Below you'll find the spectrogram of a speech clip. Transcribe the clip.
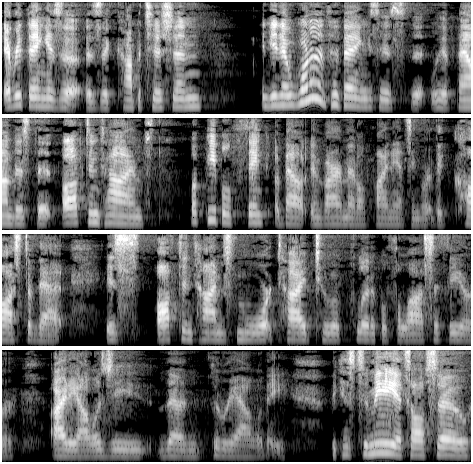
everything is a, is a competition. And you know, one of the things is that we have found is that oftentimes what people think about environmental financing or the cost of that is oftentimes more tied to a political philosophy or ideology than the reality. Because to me, it's also,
